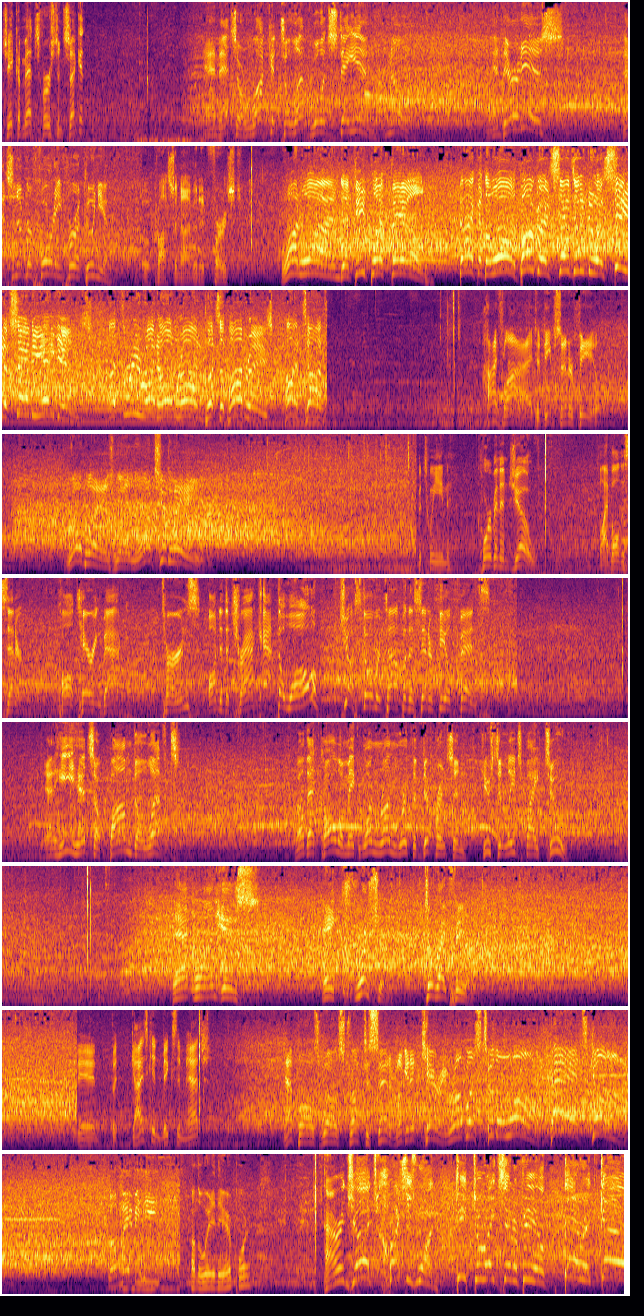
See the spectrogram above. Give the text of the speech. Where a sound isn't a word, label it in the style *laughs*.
Jacob Metz first and second. And that's a rocket to left. Will it stay in? No. And there it is. That's number 40 for Acuna. Oh, across the diamond at first. 1 1 to deep left field. Back at the wall. Bogaerts sends it into a sea of San Diegans. A three run home run puts the Padres on top. High fly to deep center field. Robles will watch it leave. Between Corbin and Joe. Fly ball to center. Paul tearing back. Turns onto the track at the wall. Just over top of the center field fence. And he hits a bomb to left. Well, that call will make one run worth of difference, and Houston leads by two. That one is a crusher to right field. Man, but guys can mix and match. That ball's well struck to center. Look at it carry. Robles to the wall. Hey, it's gone. Well, maybe he. On the way to the airport? Aaron Judge crushes one deep to right center field. There it goes.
